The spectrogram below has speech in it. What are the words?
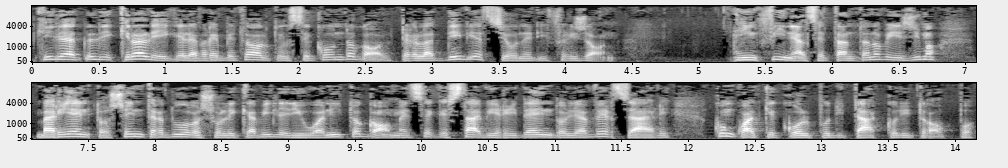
che la Lega le avrebbe tolto il secondo gol per la deviazione di Frison. Infine al 79 Barriento centra duro sulle caviglie di Juanito Gomez che stava ridendo gli avversari con qualche colpo di tacco di troppo,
